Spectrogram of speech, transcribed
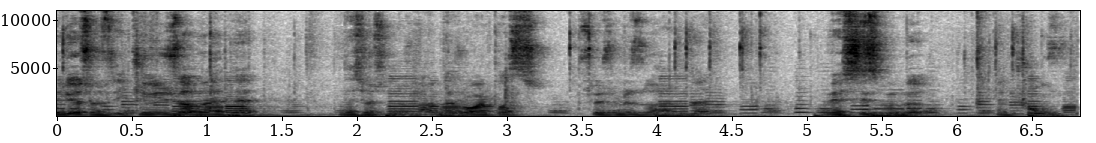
biliyorsunuz 200 abonede ne sözümüz vardı? Royal Pass sözümüz vardı. Ve siz bunu yani çok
